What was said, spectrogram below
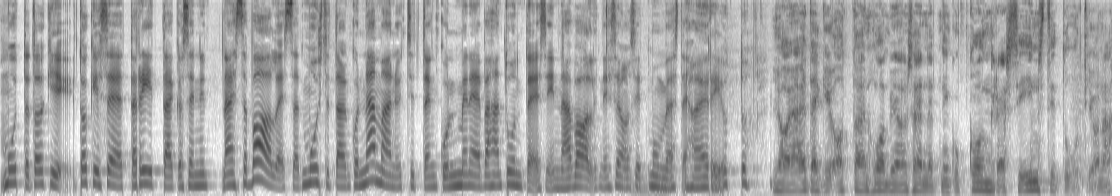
mutta toki, toki se, että riittääkö se nyt näissä vaaleissa, että muistetaanko nämä nyt sitten, kun menee vähän tunteisiin nämä vaalit, niin se on sitten mun mielestä ihan eri juttu. Joo, ja etenkin ottaen huomioon sen, että niin kuin kongressi-instituutiona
